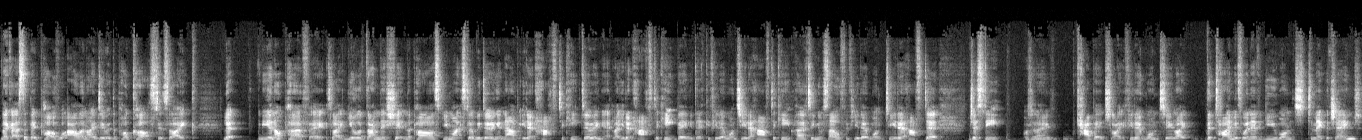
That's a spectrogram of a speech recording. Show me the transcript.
like that's a big part of what Al and I do with the podcast is like, look, you're not perfect. Like you'll have done this shit in the past. You might still be doing it now, but you don't have to keep doing it. Like you don't have to keep being a dick if you don't want to. You don't have to keep hurting yourself if you don't want to. You don't have to just eat I don't know cabbage like if you don't want to. Like the time is whenever you want to make the change.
